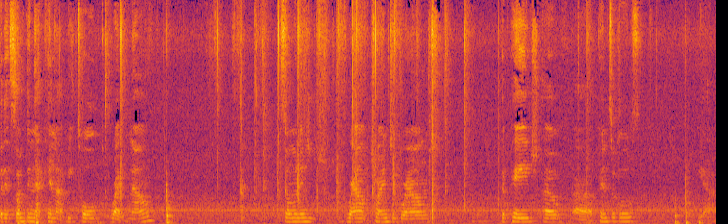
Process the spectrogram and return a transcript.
But it's something that cannot be told right now. Someone is ground trying to ground the page of uh, pentacles yeah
